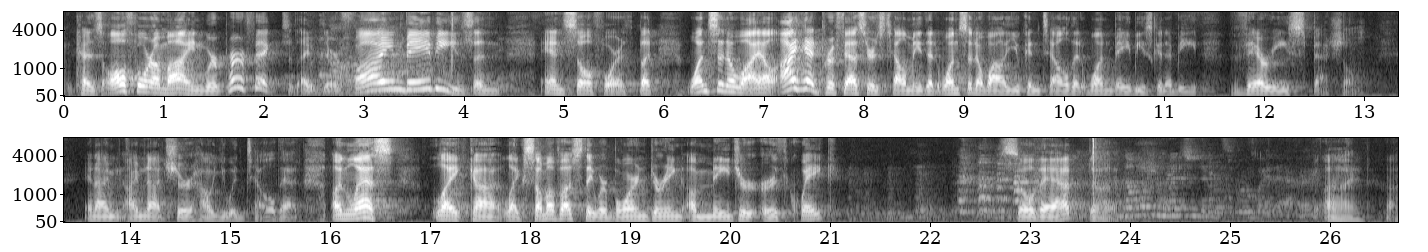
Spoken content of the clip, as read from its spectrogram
Because um, all four of mine were perfect. They, they're fine babies and, and so forth. But once in a while, I had professors tell me that once in a while you can tell that one baby's going to be very special. And I'm, I'm not sure how you would tell that. Unless, like, uh, like some of us, they were born during a major earthquake so that. Uh, Nobody mentioned in this room by that, right? uh, uh,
